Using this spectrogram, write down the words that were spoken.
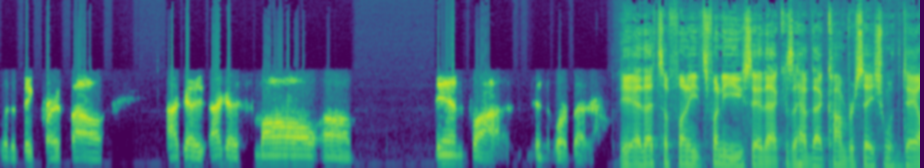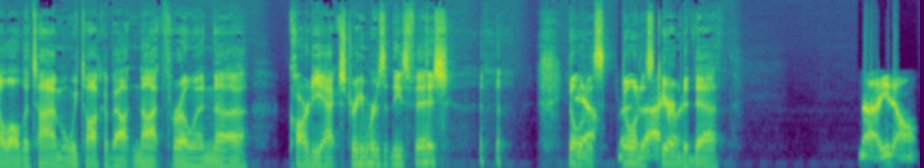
with a big profile. I go, I go small, um, thin flies tend to work better. Yeah, that's a funny. It's funny you say that because I have that conversation with Dale all the time, and we talk about not throwing uh, cardiac streamers at these fish. you don't yeah, want to don't want to scare them to death. No, you don't.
